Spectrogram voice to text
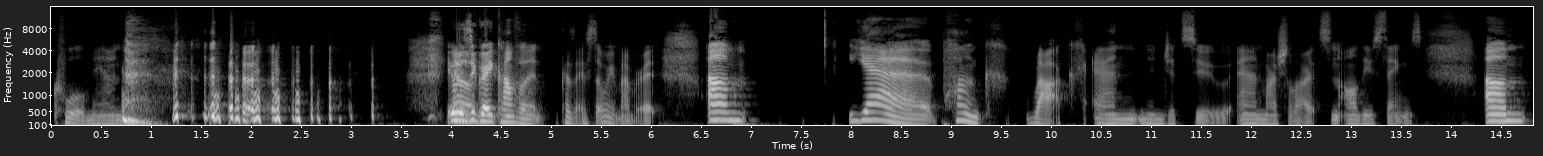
cool, man. it was a great compliment because I still remember it. Um, yeah, punk rock and ninjutsu and martial arts and all these things. Um,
